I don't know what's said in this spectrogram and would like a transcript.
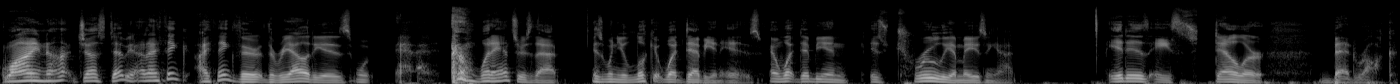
Why not just Debian? And I think I think the the reality is what answers that is when you look at what Debian is and what Debian is truly amazing at. It is a stellar bedrock.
